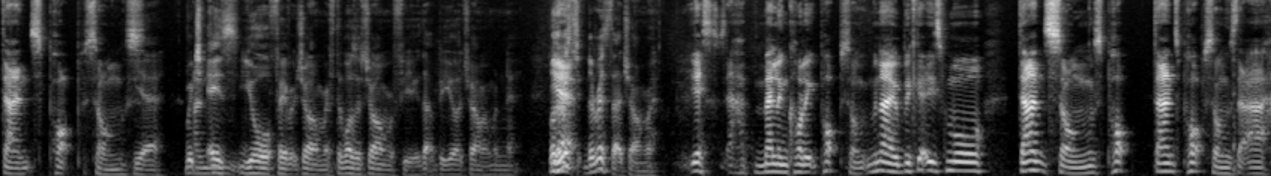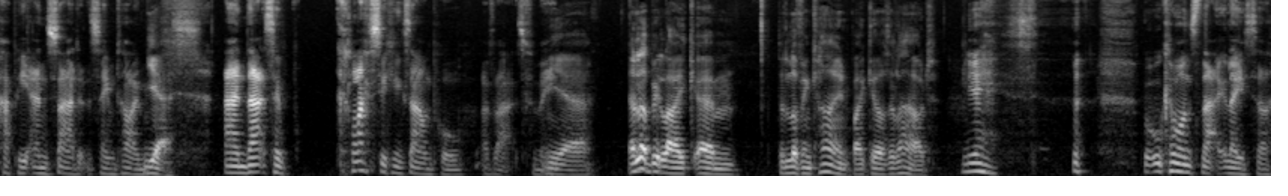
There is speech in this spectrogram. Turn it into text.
dance pop songs. Yeah, which And- is your favourite genre. If there was a genre for you, that would be your genre, wouldn't it? Well, Yeah. is, there is that genre. Yes, melancholic pop song. No, because it's more dance songs, pop dance pop songs that are happy and sad at the same time. Yes. And that's a classic example of that for me. Yeah. A little bit like um, "The Loving Kind" by Girls Aloud. Yes. but we'll come on to that later.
